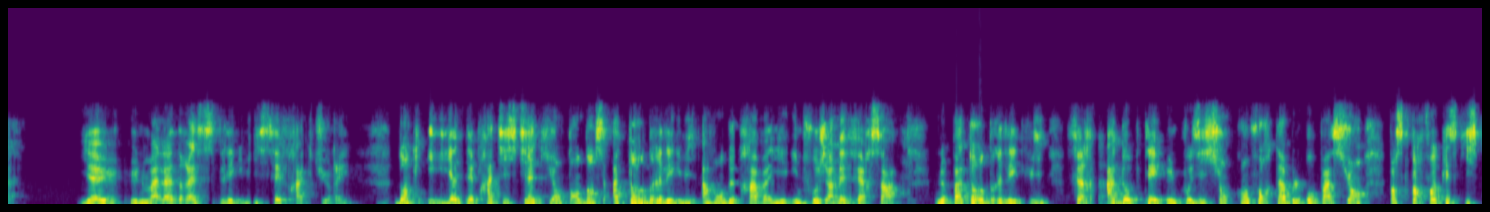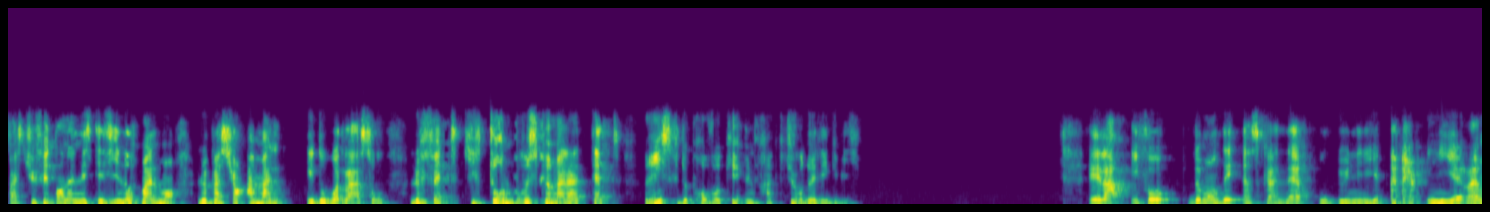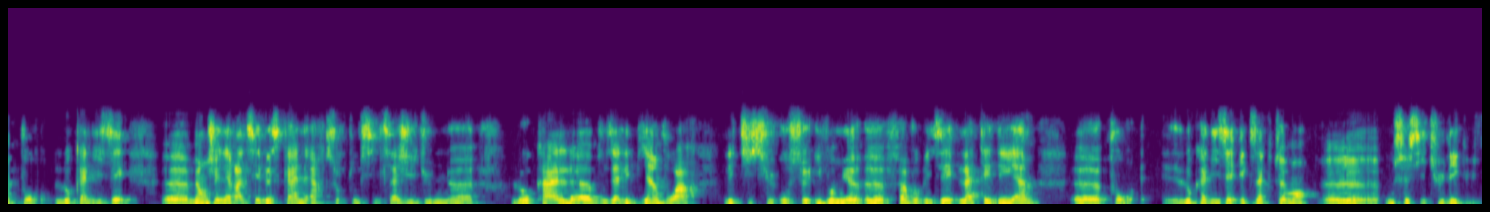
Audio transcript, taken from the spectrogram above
il y a eu une maladresse, l'aiguille s'est fracturée. Donc, il y a des praticiens qui ont tendance à tordre l'aiguille avant de travailler. Il ne faut jamais faire ça. Ne pas tordre l'aiguille, faire adopter une position confortable au patient, parce que parfois, qu'est-ce qui se passe? Tu fais ton anesthésie normalement, le patient a mal et de Le fait qu'il tourne brusquement la tête risque de provoquer une fracture de l'aiguille. Et là, il faut demander un scanner ou une, IRM pour localiser. Euh, mais en général, c'est le scanner, surtout s'il s'agit d'une euh, locale. Euh, vous allez bien voir les tissus osseux. Il vaut mieux favoriser la TDM pour localiser exactement où se situe l'aiguille.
